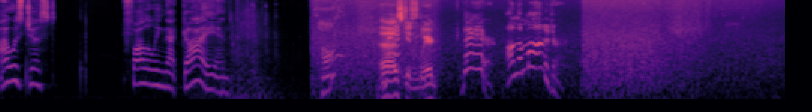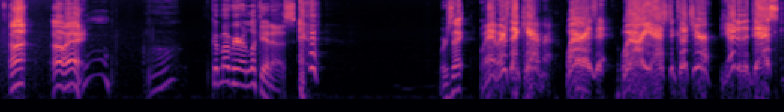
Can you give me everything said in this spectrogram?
I was just following that guy and. Huh? Uh, that's getting weird. There, on the monitor. Uh, oh, hey. Huh? Come over here and look at us. Where's that? Wait, where's that camera? Where is it? Where are you, Ashton Kutcher? You under the desk?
